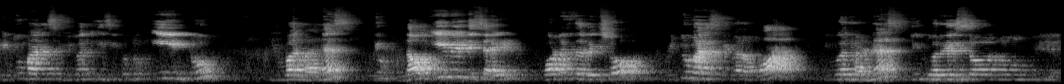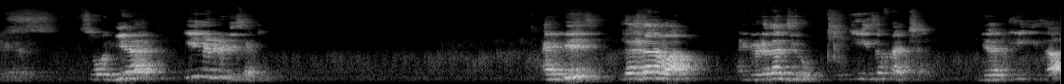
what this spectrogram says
v2 v1 is equal to e into u1 minus u2. Now e will decide what is the ratio v2 minus v1 upon u1 minus u2. Yes or no? Yes. So here e will be deciding. And it is less than 1 and greater than 0. So e is a fraction. Here e is a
